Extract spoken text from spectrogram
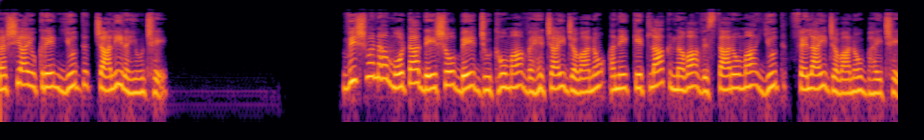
રશિયા યુક્રેન યુદ્ધ ચાલી રહ્યું છે. વિશ્વના મોટા દેશો બે જૂથોમાં વહેંચાઈ જવાનો અને કેટલાક નવા વિસ્તારોમાં યુદ્ધ ફેલાઈ જવાનો ભય છે.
